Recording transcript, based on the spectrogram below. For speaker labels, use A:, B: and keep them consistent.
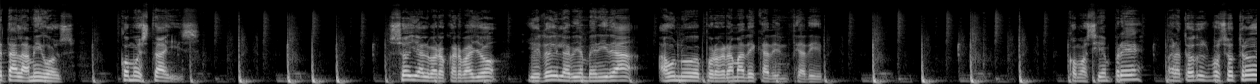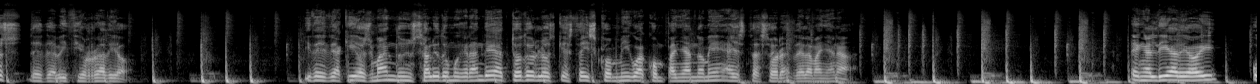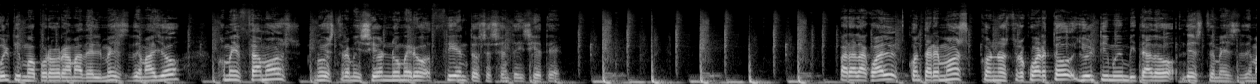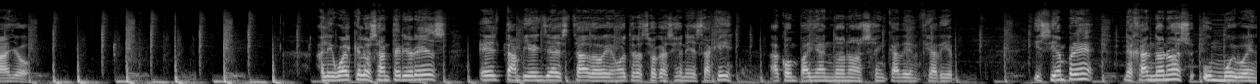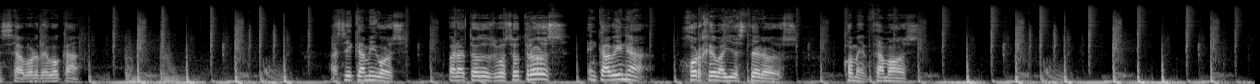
A: ¿Qué tal amigos? ¿Cómo estáis? Soy Álvaro Carballo y os doy la bienvenida a un nuevo programa de Cadencia Deep. Como siempre, para todos vosotros desde Vicios Radio. Y desde aquí os mando un saludo muy grande a todos los que estáis conmigo acompañándome a estas horas de la mañana. En el día de hoy, último programa del mes de mayo, comenzamos nuestra misión número 167, para la cual contaremos con nuestro cuarto y último invitado de este mes de mayo. Al igual que los anteriores, él también ya ha estado en otras ocasiones aquí, acompañándonos en Cadencia Deep, y siempre dejándonos un muy buen sabor de boca. Así que amigos, para todos vosotros, en cabina, Jorge Ballesteros. Comenzamos.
